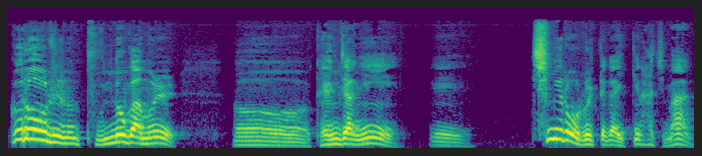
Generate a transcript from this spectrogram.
끌어오르는 분노감을 어, 굉장히 예, 치밀어 오를 때가 있긴 하지만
